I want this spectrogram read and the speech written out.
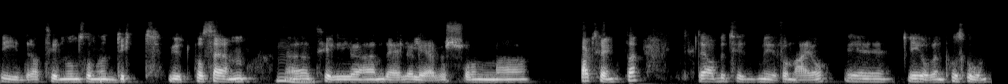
bidra til noen sånne dytt ut på scenen Mm. uh, til en del elever som uh, har trengt det. Det har betydd mye for meg òg, i, i jobben på skolen.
